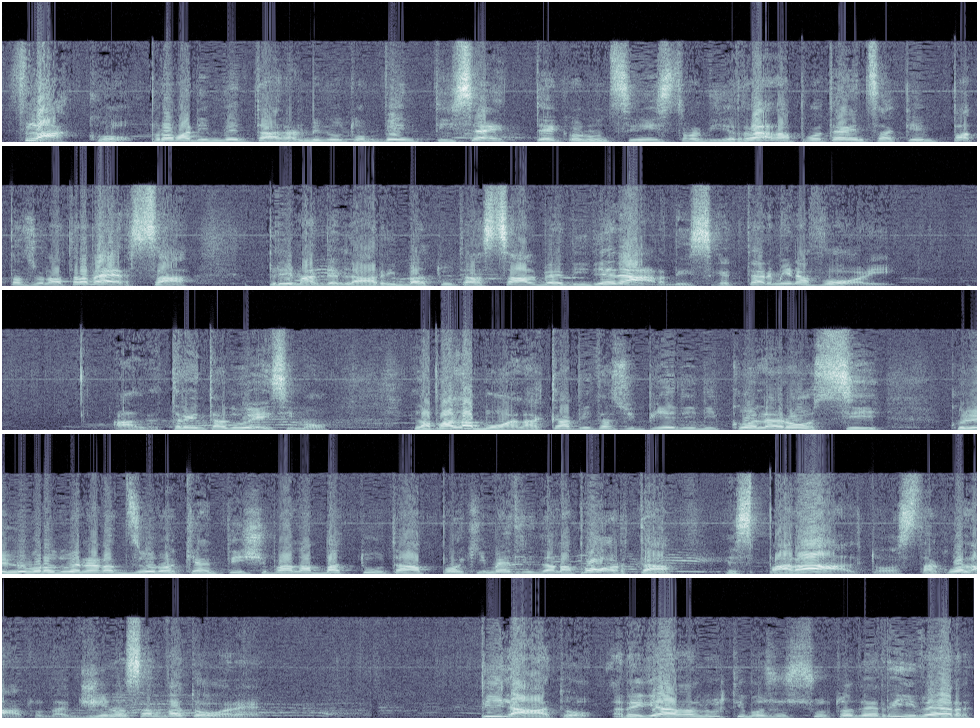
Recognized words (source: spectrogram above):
Flacco prova ad inventare al minuto 27 con un sinistro di rara potenza che impatta sulla traversa, prima della ribattuta a salve di Denardis che termina fuori. Al 32esimo la palla buona capita sui piedi di Colarossi con il numero 2 nerazzurro che anticipa la battuta a pochi metri dalla porta e spara alto, ostacolato da Gino Salvatore. Pilato regala l'ultimo sussulto del River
